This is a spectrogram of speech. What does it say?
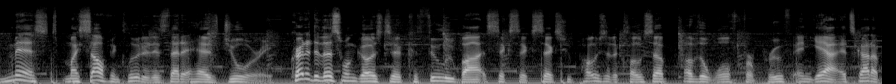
missed, myself included, is that it has jewelry. Credit to this one goes to CthulhuBot666, who posted a close up of the wolf for proof, and yeah, it's got a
